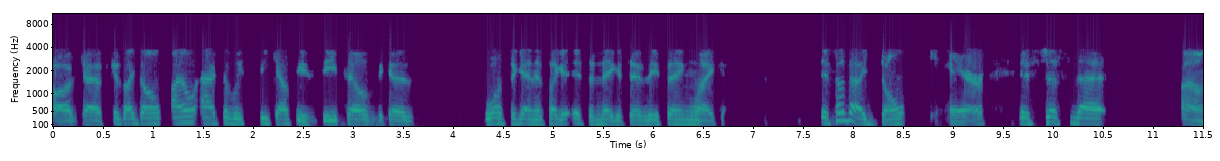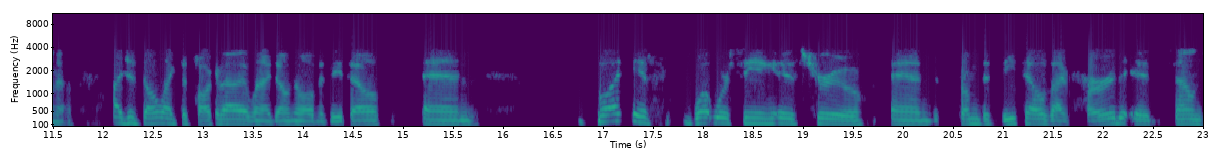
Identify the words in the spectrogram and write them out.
podcast because I don't I don't actively seek out these details because once again it's like a, it's a negativity thing. Like it's not that I don't care. It's just that I don't know. I just don't like to talk about it when I don't know all the details. And but if what we're seeing is true, and from the details I've heard, it sounds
